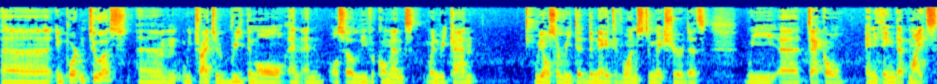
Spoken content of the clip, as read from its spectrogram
uh, important to us. Um, we try to read them all and, and also leave a comment when we can. We also read the, the negative ones to make sure that we uh, tackle anything that might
